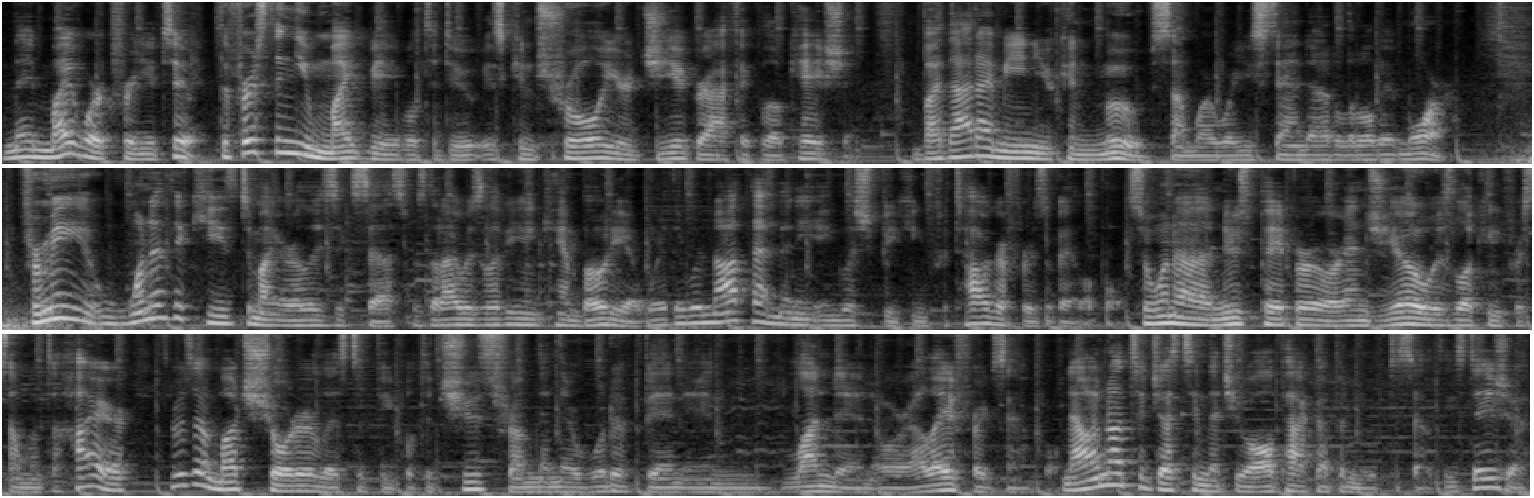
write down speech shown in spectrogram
and they might work for you too. The first thing you might be able to do is control your geographic location. By that I mean you can move somewhere where you stand out a little bit more. For me, one of the keys to my early success was that I was living in Cambodia where there were not that many English speaking photographers available. So when a newspaper or NGO was looking for someone to hire, there was a much shorter list of people to choose from than there would have been in London or LA, for example. Now, I'm not suggesting that you all pack up and move to Southeast Asia,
